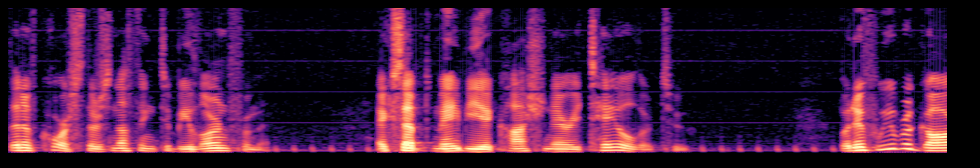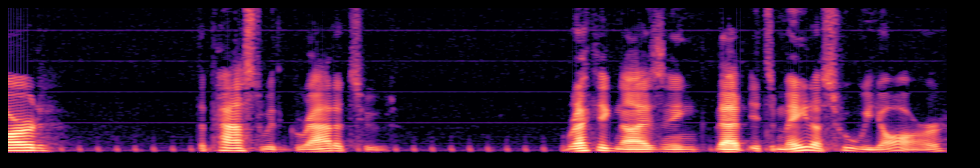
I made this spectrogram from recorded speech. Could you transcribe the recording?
then of course there's nothing to be learned from it, except maybe a cautionary tale or two. But if we regard the past with gratitude, recognizing that it's made us who we are,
